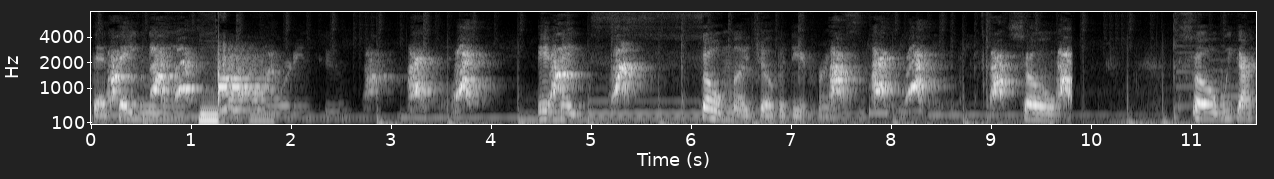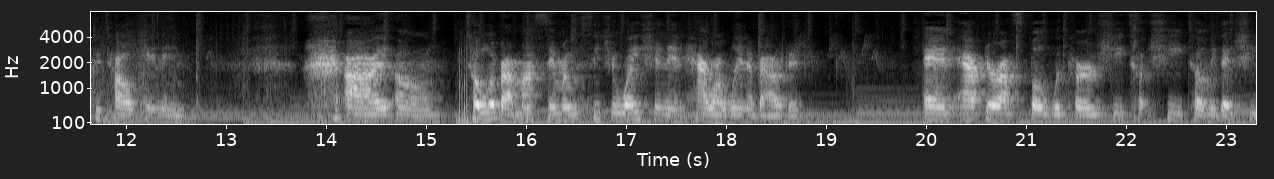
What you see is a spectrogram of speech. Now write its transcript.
that they need poured into, it makes so much of a difference. So so we got to talking and I um, told her about my similar situation and how I went about it. And after I spoke with her, she t- she told me that she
